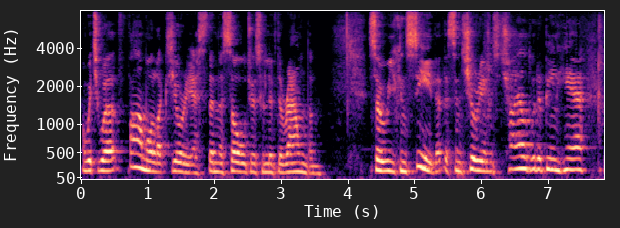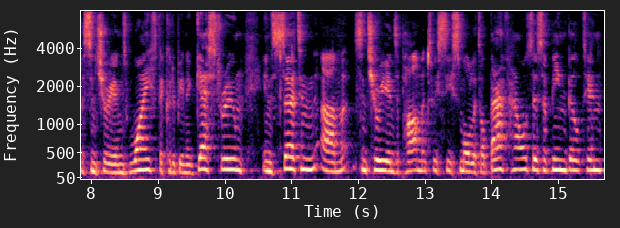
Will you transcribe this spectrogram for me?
which were far more luxurious than the soldiers who lived around them. So you can see that the centurion's child would have been here, the centurion's wife, there could have been a guest room. In certain um, centurion's apartments, we see small little bathhouses have been built in.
